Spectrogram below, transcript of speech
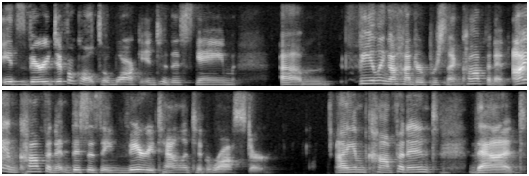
it's very difficult to walk into this game um, feeling 100% confident. I am confident this is a very talented roster. I am confident that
